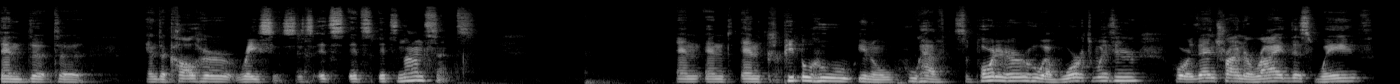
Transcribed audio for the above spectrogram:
And to, to and to call her racist. It's it's it's it's nonsense. And and and people who, you know, who have supported her, who have worked with her, who are then trying to ride this wave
